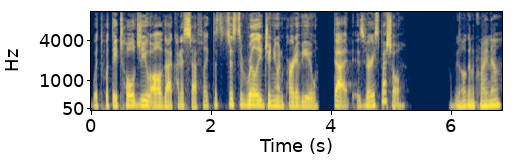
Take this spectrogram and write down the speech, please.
with what they told you, all of that kind of stuff. Like that's just a really genuine part of you that is very special. Are we all gonna cry now?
